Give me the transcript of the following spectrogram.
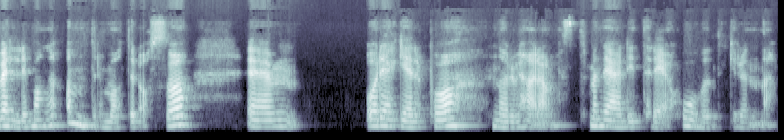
veldig mange andre måter også um, å reagere på når vi har angst. Men det er de tre hovedgrunnene.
